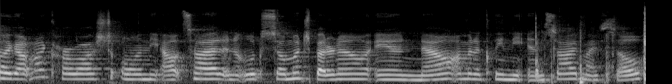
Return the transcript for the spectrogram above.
So I got my car washed on the outside and it looks so much better now and now I'm gonna clean the inside myself.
